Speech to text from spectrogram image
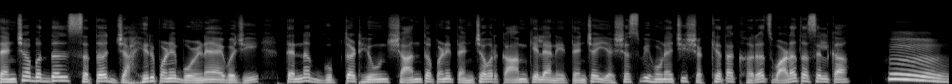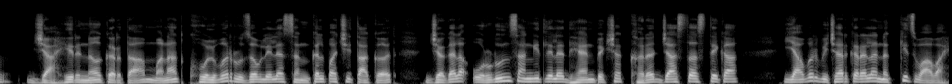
त्यांच्याबद्दल सतत जाहीरपणे बोलण्याऐवजी त्यांना गुप्त ठेवून शांतपणे त्यांच्यावर काम केल्याने त्यांच्या यशस्वी होण्याची शक्यता खरंच वाढत असेल का? जाहीर न करता मनात खोलवर रुजवलेल्या संकल्पाची ताकद जगाला ओरडून सांगितलेल्या ध्येयांपेक्षा खरंच जास्त असते का? यावर विचार करायला नक्कीच वाव आहे.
